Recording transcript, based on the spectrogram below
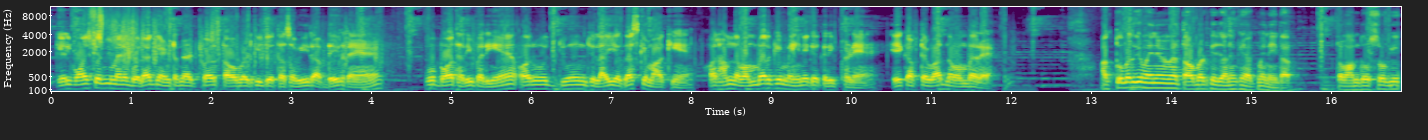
केल पहुँच कर भी मैंने बोला कि इंटरनेट पर ताओबर्ड की जो तस्वीर आप देख रहे हैं, वो बहुत हरी भरी हैं और वो जून, जुलाई, अगस्त के माह की हैं और हम नवंबर के महीने के करीब खड़े हैं। एक हफ़्ते बाद नवंबर है। अक्टूबर के महीने में मैं ताओबर्ड के जाने के हक में नहीं था। तमाम दोस्तों की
